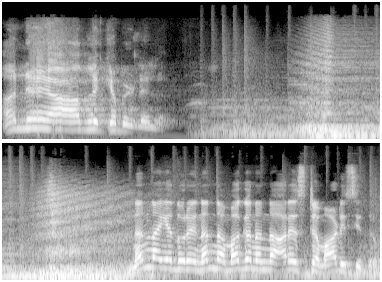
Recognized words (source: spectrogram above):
ಅನ್ಯಾಯ ಆಗ್ಲಿಕ್ಕೆ ಬಿಡಲಿಲ್ಲ. ನನ್ನ ಎದುರೇ ನನ್ನ ಮಗನನ್ನ ಅರೆಸ್ಟ್ ಮಾಡಿಸಿದ್ರು.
